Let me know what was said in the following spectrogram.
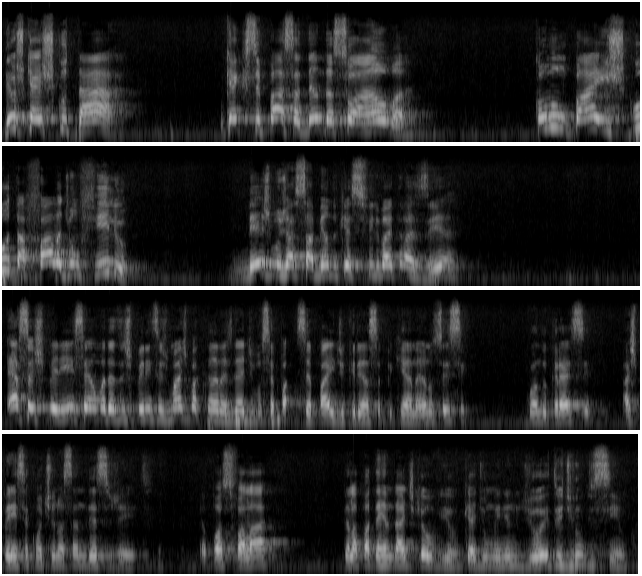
Deus quer escutar o que é que se passa dentro da sua alma. Como um pai escuta a fala de um filho, mesmo já sabendo o que esse filho vai trazer. Essa experiência é uma das experiências mais bacanas, né, de você ser pai de criança pequena. Eu não sei se quando cresce a experiência continua sendo desse jeito. Eu posso falar pela paternidade que eu vivo, que é de um menino de oito e de um de cinco.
